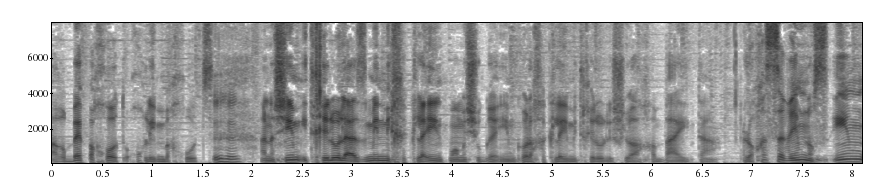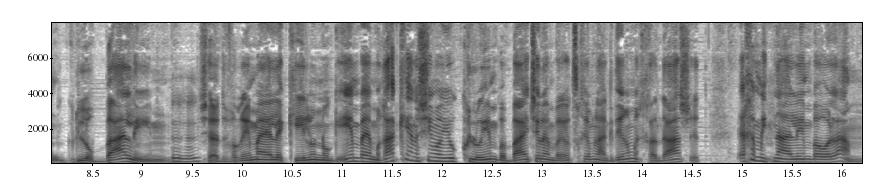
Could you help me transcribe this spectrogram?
הרבה פחות אוכלים בחוץ. מהמם. אנשים התחילו להזמין מחקלאים כמו משוגעים, כל החקלאים התחילו לשלוח הביתה. לא חסרים נושאים גלובליים, מהמם. שהדברים האלה כאילו נוגעים בהם, רק כי אנשים היו כלואים בבית שלהם והיו צריכים להגדיר מחדש את איך הם מתנהלים בעולם.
